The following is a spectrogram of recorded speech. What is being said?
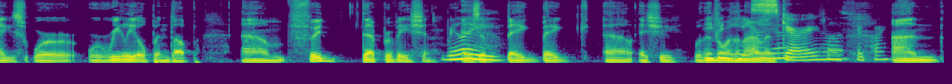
eyes were were really opened up. Um, food deprivation is a big, big uh, issue within Even Northern here, Ireland. yeah. Scary, you know, food bank. and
